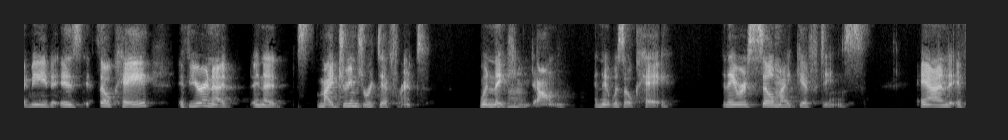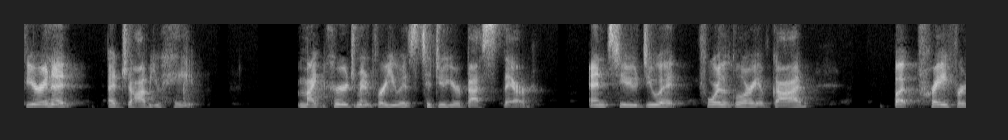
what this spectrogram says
I made is it's okay if you're in a in a my dreams were different when they mm-hmm. came down and it was okay. They were still my giftings. And if you're in a a job you hate, my encouragement for you is to do your best there and to do it for the glory of God, but pray for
